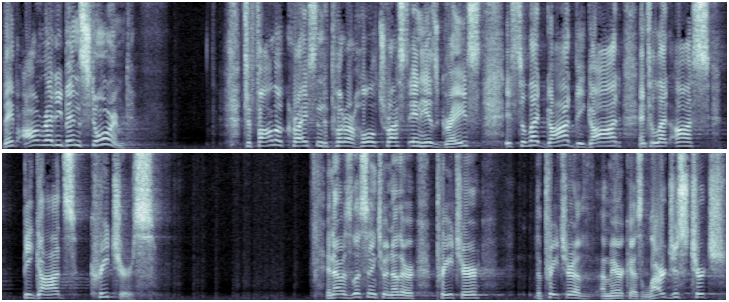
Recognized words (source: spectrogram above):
They've already been stormed. To follow Christ and to put our whole trust in His grace is to let God be God and to let us be God's creatures. And I was listening to another preacher, the preacher of America's largest church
